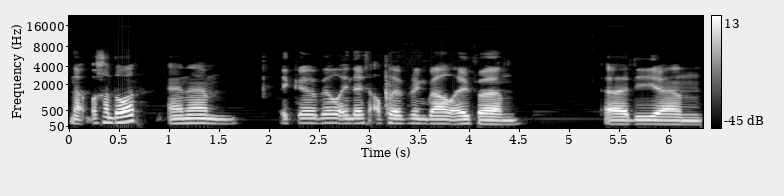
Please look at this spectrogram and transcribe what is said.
Nou, we gaan door. En ehm ik eh, wil in deze aflevering wel even... eh, die ehm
